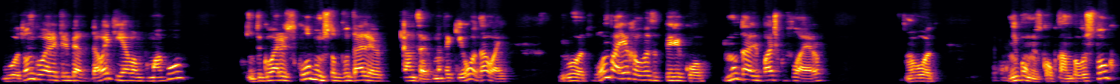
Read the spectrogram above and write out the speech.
Вот, он говорит, ребят, давайте я вам помогу. Договорюсь с клубом, чтобы вы дали концерт. Мы такие, о, давай. Вот. Он поехал в этот перекоп. Ему дали пачку флайеров. Вот. Не помню, сколько там было штук.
